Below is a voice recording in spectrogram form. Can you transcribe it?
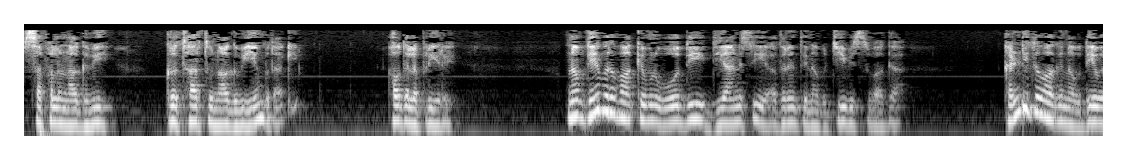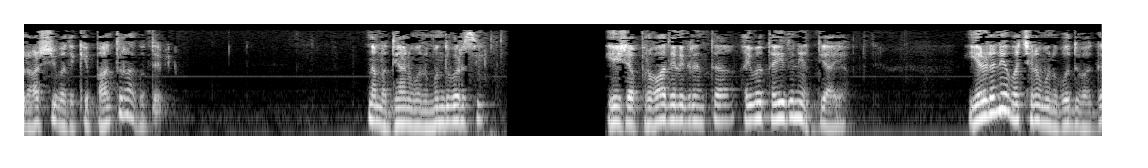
ಸಫಲನಾಗವಿ, ಕೃತಾರ್ಥನಾಗುವಿ ಎಂಬುದಾಗಿ. ಹೌದಲ್ಲ ಪ್ರಿಯರೇ ನಾವು ದೇವರ ವಾಕ್ಯವನ್ನು ಓದಿ ಧ್ಯಾನಿಸಿ ಅದರಂತೆ ನಾವು ಜೀವಿಸುವಾಗ ಖಂಡಿತವಾಗಿ ನಾವು ದೇವರ ಆಶೀರ್ವಾದಕ್ಕೆ ಪಾತ್ರರಾಗುತ್ತೇವೆ. ನಮ್ಮ ಧ್ಯಾನವನ್ನು ಮುಂದುವರೆಸಿ. ಏಷ ಪ್ರವಾದನೆ ಗ್ರಂಥ ಐವತ್ತೈದನೇ ಅಧ್ಯಾಯ ಎರಡನೇ ವಚನವನ್ನು ಓದುವಾಗ,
